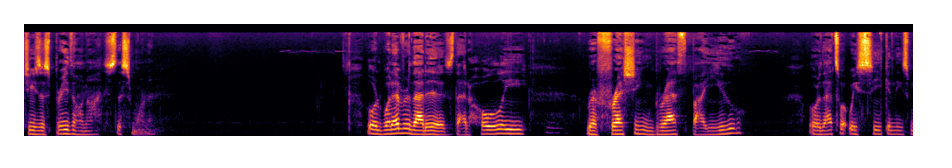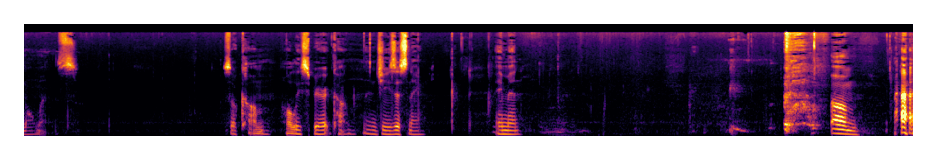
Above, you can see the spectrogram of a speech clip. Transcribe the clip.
Jesus, breathe on us this morning. Lord, whatever that is, that holy, refreshing breath by you, Lord, that's what we seek in these moments. So come, Holy Spirit, come. In Jesus' name, amen. Um, uh,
